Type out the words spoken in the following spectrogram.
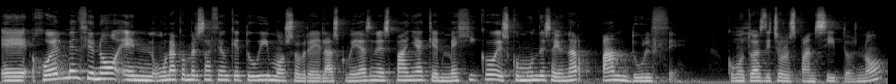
Eh, Joel mencionó en una conversación que tuvimos sobre las comidas en España que en México es común desayunar pan dulce, como tú has dicho, los pansitos, ¿no?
